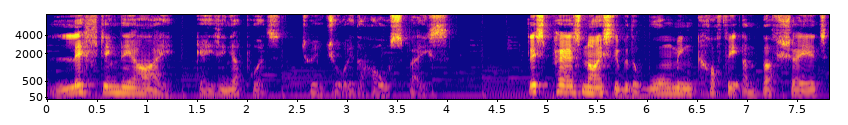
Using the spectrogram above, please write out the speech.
lifting the eye gazing upwards to enjoy the whole space. This pairs nicely with the warming coffee and buff shades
